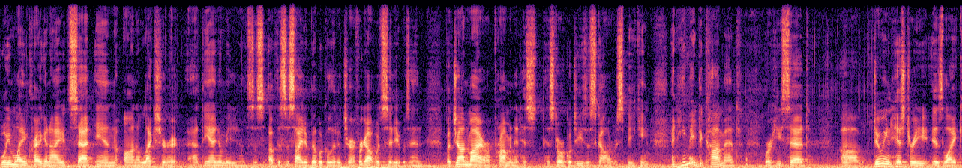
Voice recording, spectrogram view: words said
William Lane Craig and I sat in on a lecture at the annual meeting of the, Society of Biblical Literature. I forgot which city it was in. But John Meier, a prominent his, historical Jesus scholar, was speaking. And he made the comment where he said, uh, doing history is like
